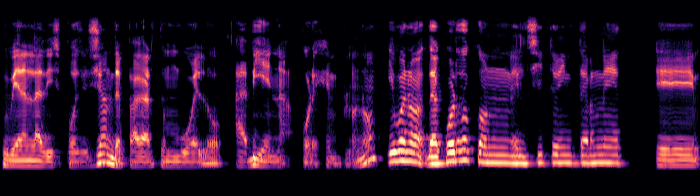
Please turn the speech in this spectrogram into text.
tuvieran la disposición de pagarte un vuelo a Viena, por ejemplo, ¿no? Y bueno, de acuerdo con el sitio de internet, eh,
